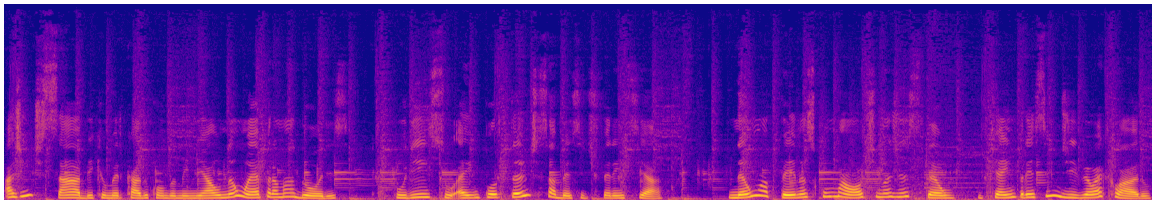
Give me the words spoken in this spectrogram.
A gente sabe que o mercado condominial não é para amadores, por isso é importante saber se diferenciar não apenas com uma ótima gestão, o que é imprescindível, é claro.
